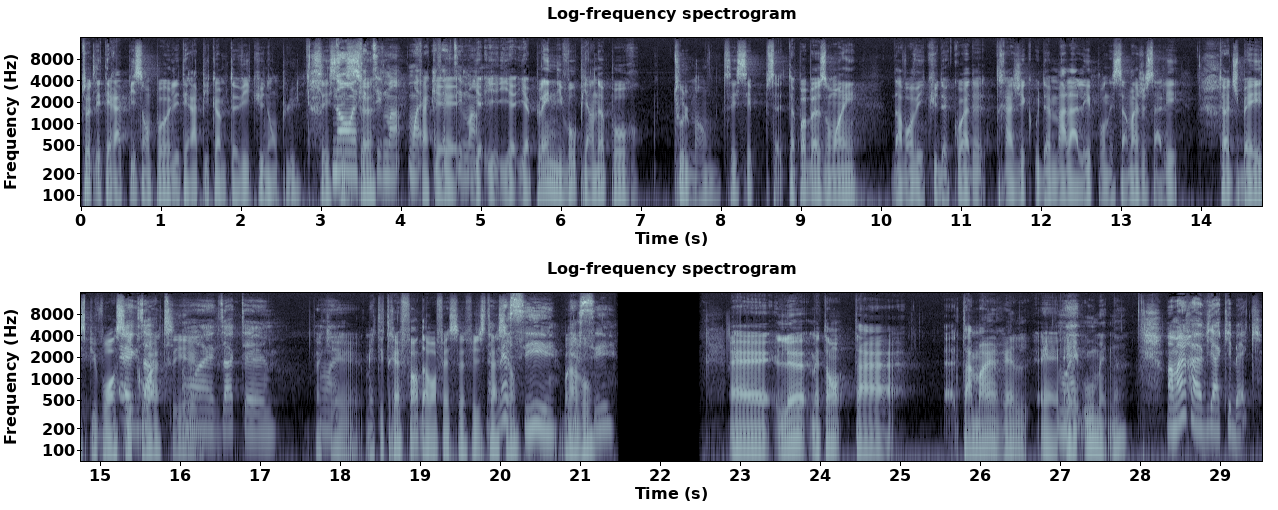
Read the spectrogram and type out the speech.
toutes les thérapies sont pas les thérapies comme tu as vécu non plus. Non, effectivement. Ouais. Il y, y a- il y a plein de niveaux, puis il y en a pour tout le monde. Tu t'as pas besoin d'avoir vécu de quoi de tragique ou de mal aller pour nécessairement juste aller touch base puis voir c'est quoi. Tu sais, euh, Ouais, exact. euh, fait que, ouais. euh, mais t'es très forte d'avoir fait ça. ben, Félicitations. merci. Bravo. Merci. Euh, là, mettons, ta, ta mère, elle, est, Ouais. est où maintenant? Ma mère, elle vit à Québec.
